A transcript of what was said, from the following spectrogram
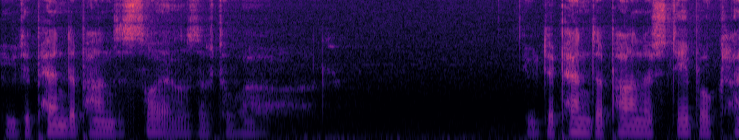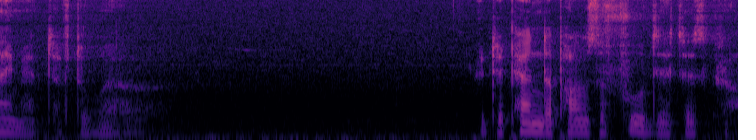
You depend upon the soils of the world. You depend upon the stable climate of the world. You depend upon the food that is grown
